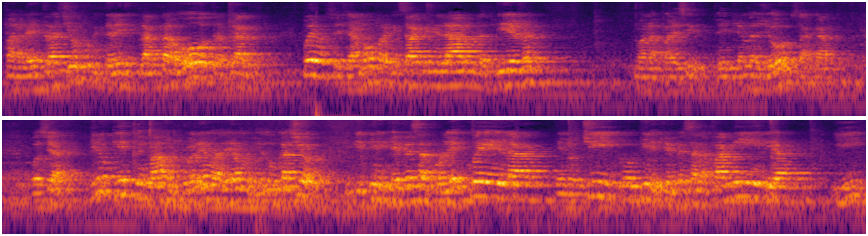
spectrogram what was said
para la extracción porque tenéis que plantar otra planta. Bueno, se llamó para que saquen el árbol, la tierra, van a aparecer, en que andar yo sacando. O sea, creo que esto es más un problema, digamos, de educación, y que tiene que empezar por la escuela, en los chicos, tiene que empezar la familia, y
